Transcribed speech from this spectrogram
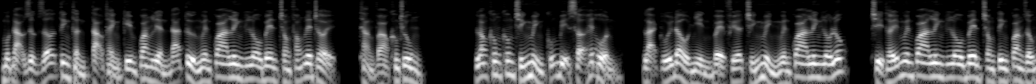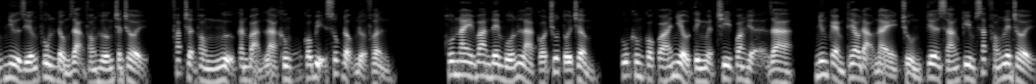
một đạo rực rỡ tinh thần tạo thành kim quang liền đã từ nguyên qua linh lô bên trong phóng lên trời, thẳng vào không trung. Long không không chính mình cũng bị sợ hết hồn, lại cúi đầu nhìn về phía chính mình nguyên qua linh lô lúc chỉ thấy nguyên qua linh lô bên trong tinh quang giống như giếng phun đồng dạng phóng hướng chân trời pháp trận phòng ngự căn bản là không có bị xúc động nửa phần. Hôm nay ban đêm vốn là có chút tối trầm cũng không có quá nhiều tinh nguyện chi quang hiện ra nhưng kèm theo đạo này chùm tia sáng kim sắc phóng lên trời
